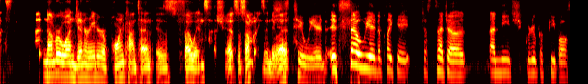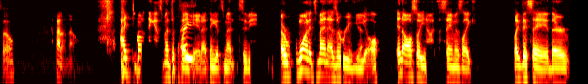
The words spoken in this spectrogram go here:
that's the number one generator of porn content is faux incest shit. So somebody's into it's it. Too weird. It's so weird to placate just such a a niche group of people. So I don't know. I don't think it's meant to placate. I, I think it's meant to be. Or one, it's meant as a reveal, yeah. and also, you know, it's the same as like, like they say they're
